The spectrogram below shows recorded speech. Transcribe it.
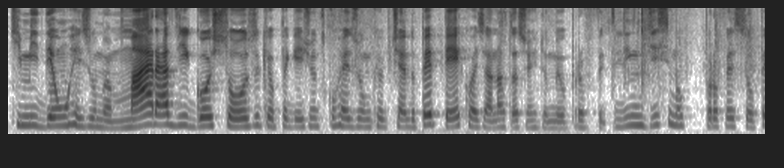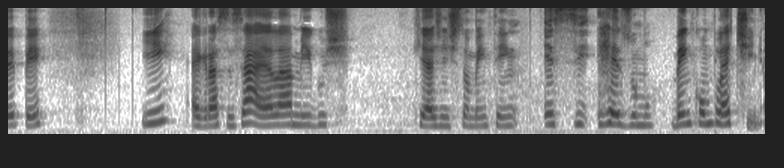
que me deu um resumo maravilhoso que eu peguei junto com o resumo que eu tinha do PP, com as anotações do meu prof... lindíssimo professor PP. E é graças a ela, amigos, que a gente também tem esse resumo bem completinho.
